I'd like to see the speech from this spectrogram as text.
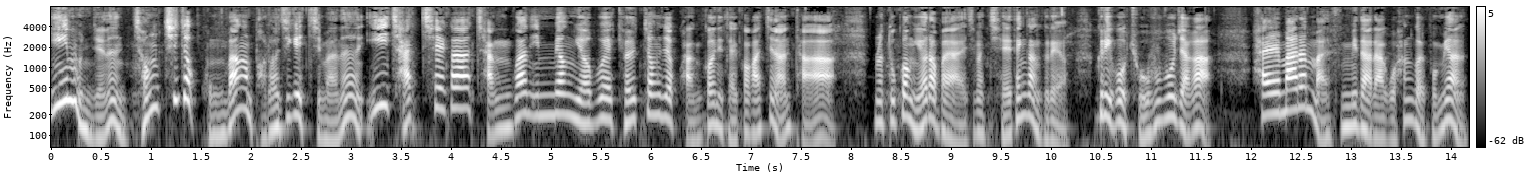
이 문제는 정치적 공방은 벌어지겠지만은 이 자체가 장관 임명 여부의 결정적 관건이 될 것 같지는 않다. 물론 뚜껑 열어봐야 알지만 제 생각은 그래요. 그리고 조 후보자가 할 말은 많습니다라고 한 걸 보면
